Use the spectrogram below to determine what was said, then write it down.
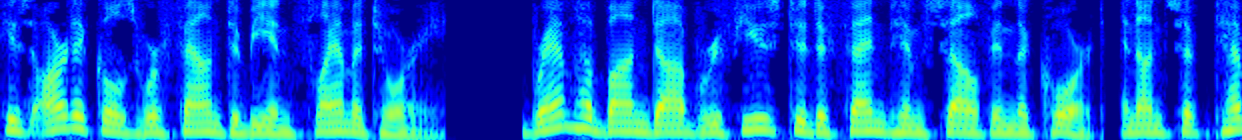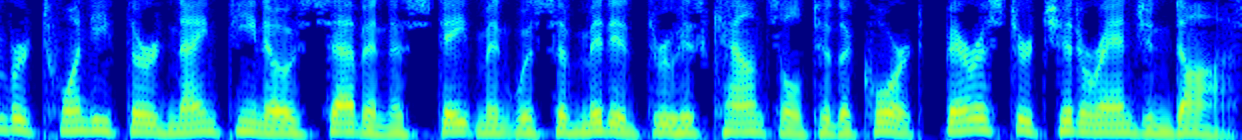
His articles were found to be inflammatory. Brahmabandab refused to defend himself in the court, and on September 23, 1907 a statement was submitted through his counsel to the court, barrister Chittaranjan Das.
